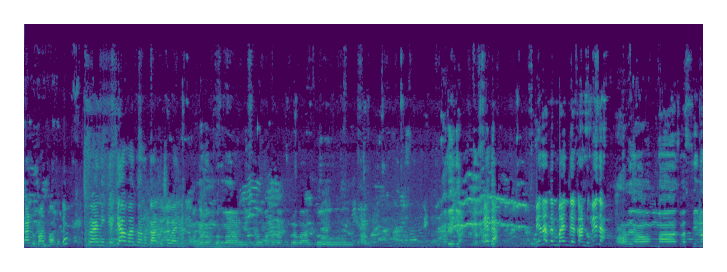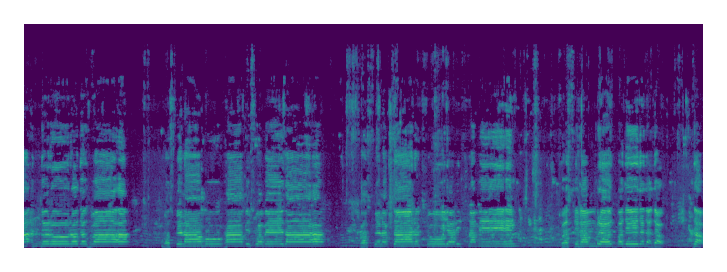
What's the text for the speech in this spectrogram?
કાંડું બાંધવાનું તો શિવાની કે ક્યાં બાંધવાનું કાંડું શિવાની? મંગલમ ભગવાન વિષ્ણુ મંગલમ બ્રહ્માંતો બેજા. બેદા બેદા તને બાંધ દે કાંડું. બેદા અરે અમ્મા સ્વસ્તિના અંદરો રદ સ્વાહા સ્વસ્તિના ભૂખા વિશ્વવેદા સ્વસ્તિ લક્ષા રક્ષો યરિષ્ણમે સ્વસ્તિનમ બૃહસ્પતિ દદા જાઓ.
